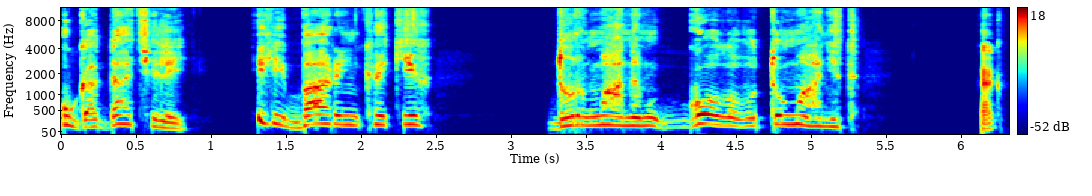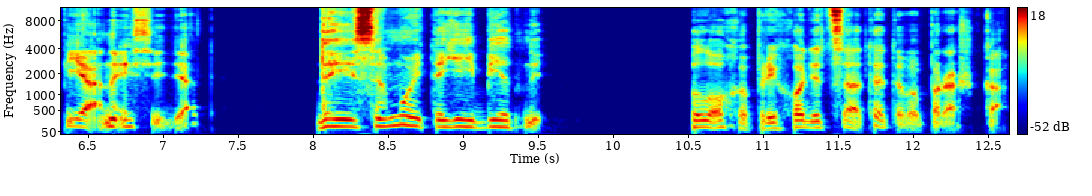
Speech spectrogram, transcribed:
угадателей или барынь каких дурманом голову туманит, как пьяные сидят. Да и самой-то ей, бедной, плохо приходится от этого порошка.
